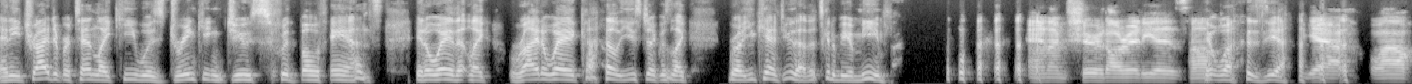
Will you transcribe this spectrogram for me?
And he tried to pretend like he was drinking juice with both hands in a way that, like, right away, Kyle Juszczyk was like, "Bro, you can't do that. That's going to be a meme." And I'm sure it already is, huh? It was, yeah. yeah. Wow.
